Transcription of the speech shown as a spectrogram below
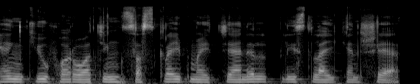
Thank you for watching. Subscribe my channel. Please like and share.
